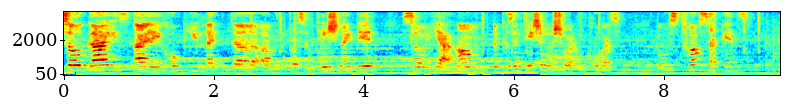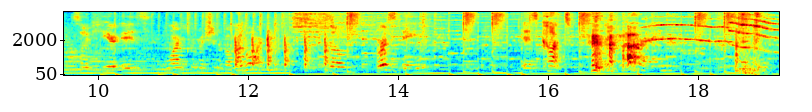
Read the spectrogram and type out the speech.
So guys i hope you liked the, um, the presentation i did. So yeah um the presentation was short of course. It was 12 seconds. So here is more information about my board. So first thing is cut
